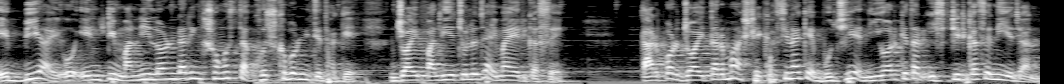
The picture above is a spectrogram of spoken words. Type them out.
এফবিআই ও এন্টি মানি লন্ডারিং সংস্থা খোঁজখবর নিতে থাকে। জয় পালিয়ে চলে যায় মায়ের কাছে। তারপর জয় তার মা শেখ হাসিনাকে বুঝিয়ে নিউ ইয়র্কে তার স্ত্রীর কাছে নিয়ে যান।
